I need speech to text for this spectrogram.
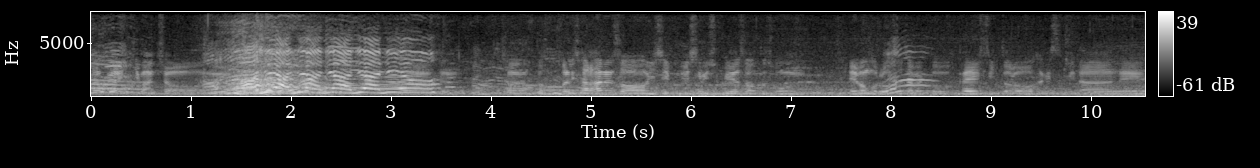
생각보다 인기 많죠. 아니 아니 아니 아니 아니에요. 저는 또 목관리 잘 하면서 20 열심히 준비해서 또 좋은 앨범으로 찾아뵐 또뵐수 있도록 하겠습니다. 네.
